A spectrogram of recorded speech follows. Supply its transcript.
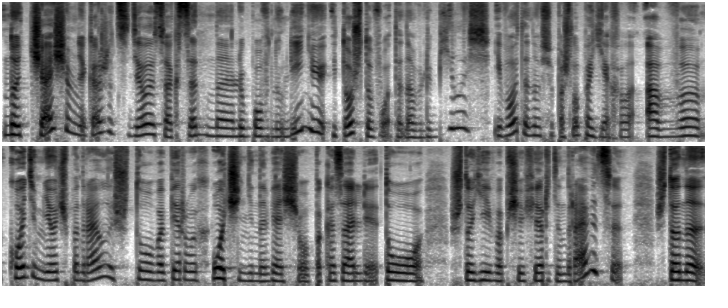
Но чаще, мне кажется, делается акцент на любовную линию и то, что вот она влюбилась, и вот оно все пошло-поехало. А в коде мне очень понравилось, что, во-первых, очень ненавязчиво показали то, что ей вообще Ферди нравится, что она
